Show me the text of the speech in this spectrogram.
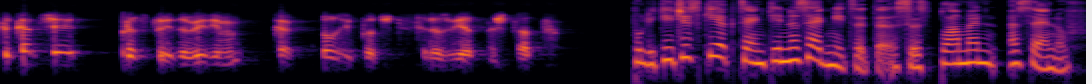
Така че предстои да видим как този път ще се развият нещата. Политически акценти на седмицата с Пламен Асенов.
